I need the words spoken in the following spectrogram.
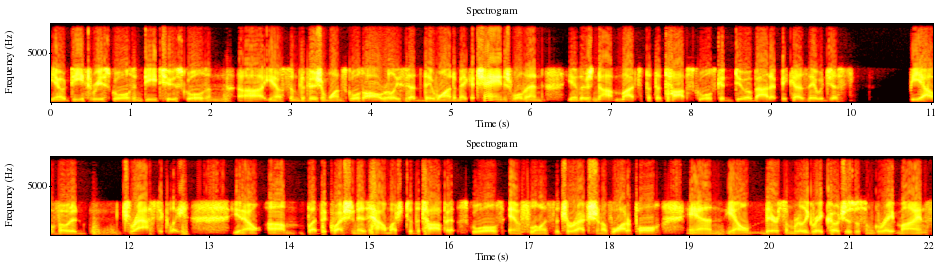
you know D3 schools and D2 schools and uh, you know some Division One schools all really said they wanted to make a change, well then you know there's not much that the top schools could do about it because they would just be outvoted drastically, you know. Um, but the question is, how much do the top schools influence the direction of water polo? And you know, there are some really great coaches with some great minds,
